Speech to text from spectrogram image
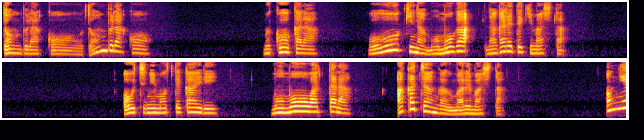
どんぶらこどんぶらこ。向こうから大きな桃が流れてきました。お家に持って帰り、桃を割ったら赤ちゃんが生まれました。おに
